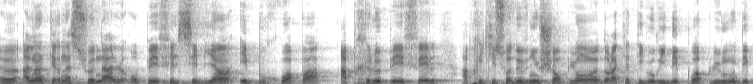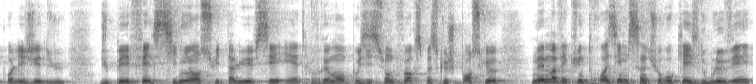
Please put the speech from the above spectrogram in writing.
euh, à l'international. Au PFL c'est bien et pourquoi pas après le PFL, après qu'il soit devenu champion euh, dans la catégorie des poids plumes ou des poids légers du, du PFL, signer ensuite à l'UFC et être vraiment en position de force parce que je pense que même avec une troisième ceinture au KSW,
